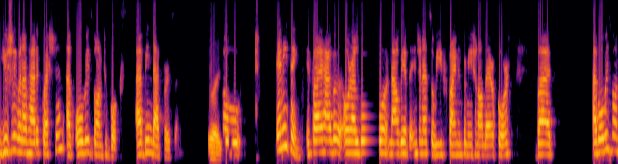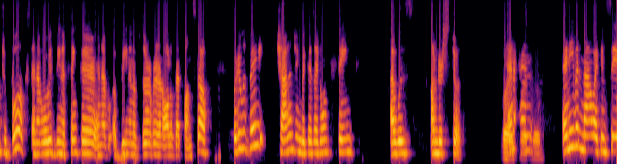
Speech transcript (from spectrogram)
Usually, when I've had a question, I've always gone to books. I've been that person. Right. So anything, if I have a, or I'll go. Now we have the internet, so we find information on there, of course. But I've always gone to books, and I've always been a thinker, and I've, I've been an observer, and all of that fun stuff. But it was very challenging because I don't think I was understood. Right, and right, and right and even now i can say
